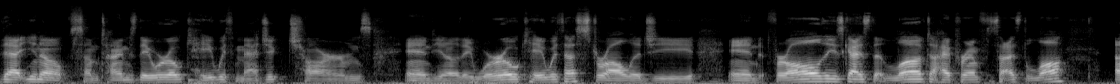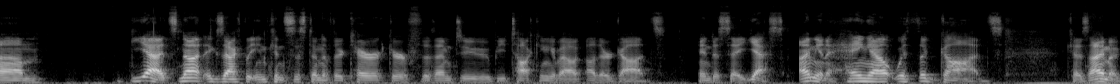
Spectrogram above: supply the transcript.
that, you know, sometimes they were okay with magic charms and, you know, they were okay with astrology. And for all these guys that love to hyperemphasize the law, um, yeah, it's not exactly inconsistent of their character for them to be talking about other gods and to say, yes, I'm going to hang out with the gods because I'm a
